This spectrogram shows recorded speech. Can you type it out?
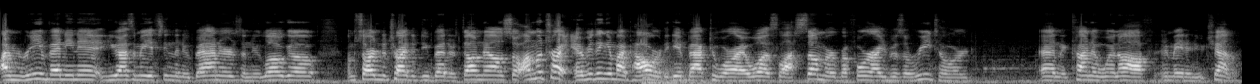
I'm reinventing it. You guys may have seen the new banners, the new logo. I'm starting to try to do better thumbnails. So I'm going to try everything in my power to get back to where I was last summer before I was a retard. And it kind of went off and made a new channel.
